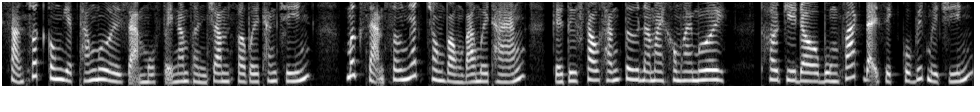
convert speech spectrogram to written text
sản xuất công nghiệp tháng 10 giảm 1,5% so với tháng 9, mức giảm sâu nhất trong vòng 30 tháng kể từ sau tháng 4 năm 2020, thời kỳ đầu bùng phát đại dịch COVID-19.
